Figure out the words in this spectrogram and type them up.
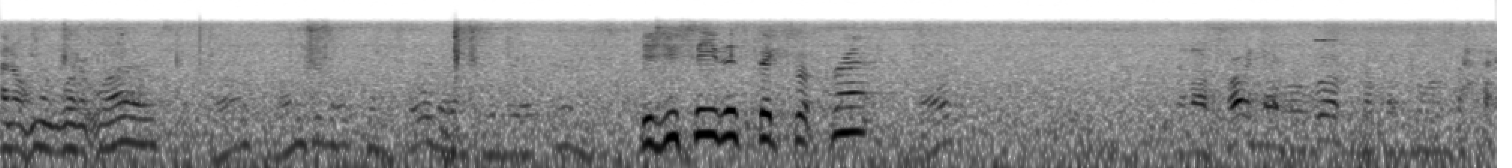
I don't know what it was. Did you see this big footprint? And I probably never back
